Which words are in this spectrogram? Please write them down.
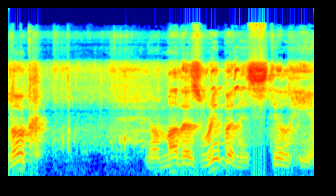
Look, your mother's ribbon is still here.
